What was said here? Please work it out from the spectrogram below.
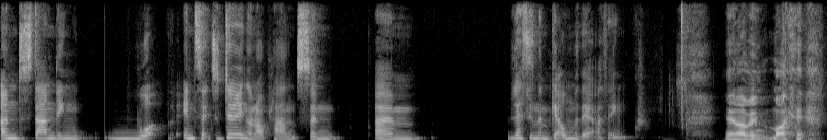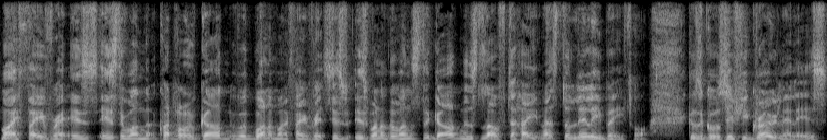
understanding what insects are doing on our plants and um, letting them get on with it. I think. Yeah, I mean, my my favourite is is the one that quite a lot of garden. One of my favourites is is one of the ones that gardeners love to hate, and that's the lily beetle. Because of course, if you grow lilies,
